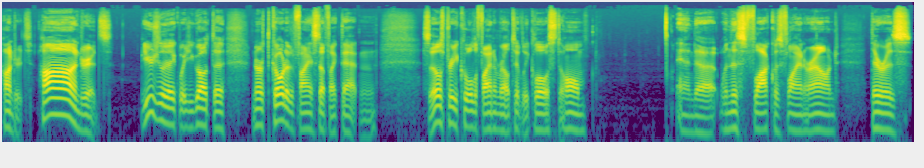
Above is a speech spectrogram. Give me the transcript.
hundreds, hundreds. Usually, like when you go out to North Dakota to find stuff like that, and so it was pretty cool to find them relatively close to home. And uh, when this flock was flying around, there was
